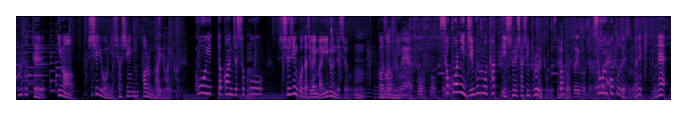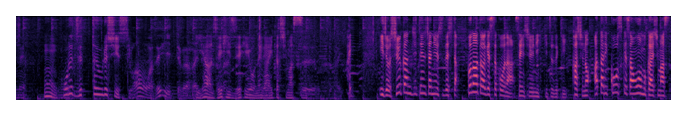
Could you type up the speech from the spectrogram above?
これだって今資料に写真あるんですけど、こういった感じでそこ、主人公たちが今いるんですよ、うん。画像に。そこに自分も立って一緒に写真撮れるってことですよね。多分そういうことだよそういうことですよね、きっとねうん、これ絶対嬉しいですよ。ファンはぜひ行ってくださいいやぜひぜひお願いいたします。はい。以上週刊自転車ニュースでした。この後はゲストコーナー先週に引き続き歌手のあたりこうすけさんをお迎えします。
